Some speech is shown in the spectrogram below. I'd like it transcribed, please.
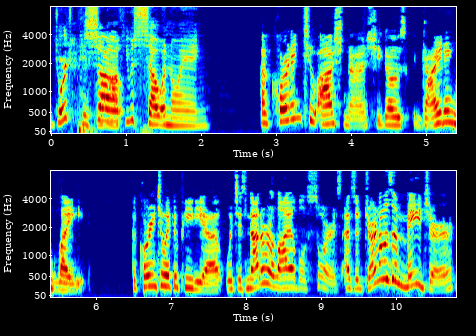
George pissed So- me off. He was so annoying. According to Ashna, she goes guiding light. According to Wikipedia, which is not a reliable source, as a journalism major,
